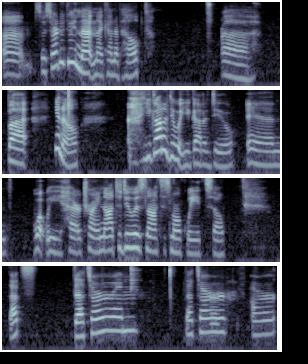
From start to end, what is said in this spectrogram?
Um so I started doing that and that kind of helped. Uh but you know, you got to do what you got to do and what we are trying not to do is not to smoke weed. So that's that's our um that's our our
